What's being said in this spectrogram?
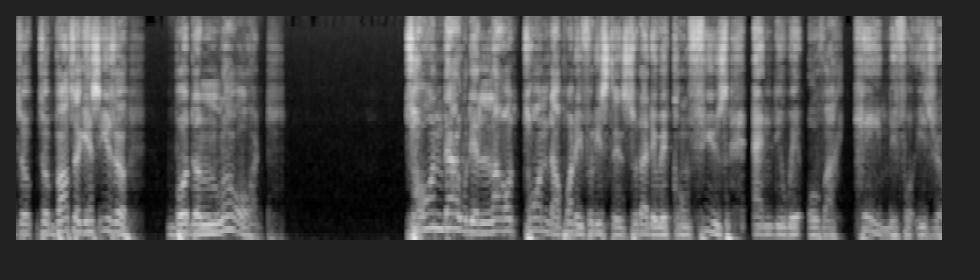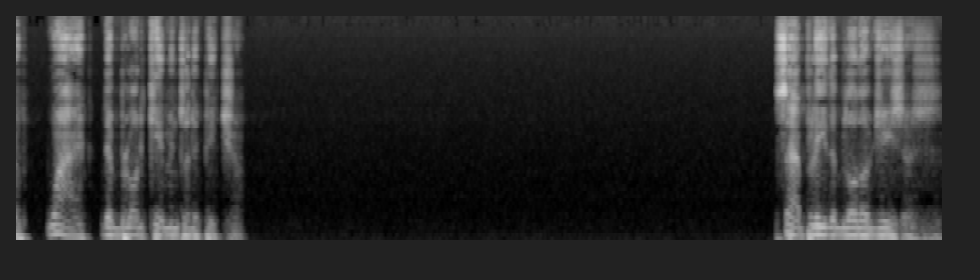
to, to battle against Israel. But the Lord thundered with a loud thunder upon the Philistines so that they were confused and they were overcame before Israel. Why? The blood came into the picture. So I plead the blood of Jesus.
